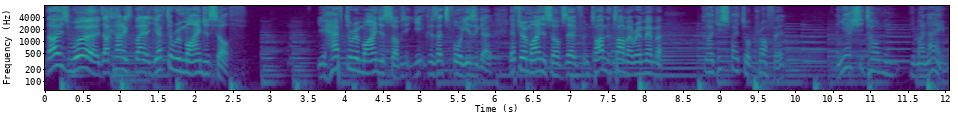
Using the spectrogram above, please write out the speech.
those words, I can't explain it. You have to remind yourself. You have to remind yourself, because that's four years ago. You have to remind yourself. So from time to time, I remember, God, you spoke to a prophet, and you actually told me my name.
